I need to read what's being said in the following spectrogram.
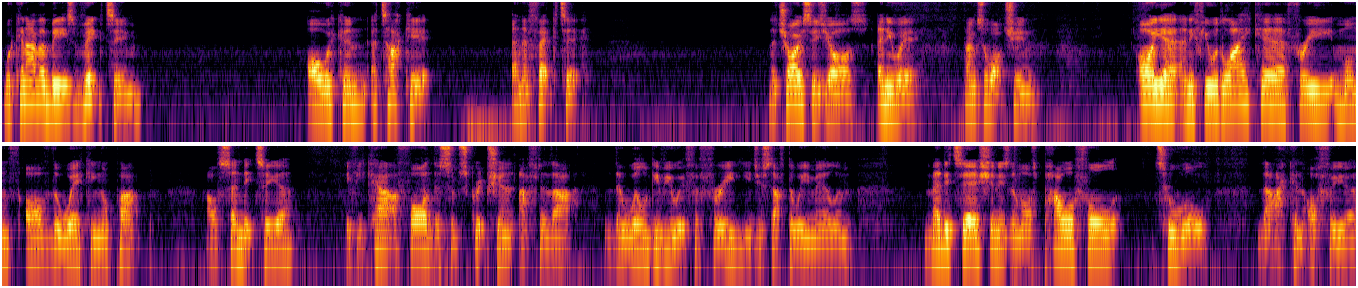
We can either be its victim or we can attack it and affect it. The choice is yours. Anyway, thanks for watching. Oh, yeah, and if you would like a free month of the Waking Up app, I'll send it to you. If you can't afford the subscription after that, they will give you it for free. You just have to email them. Meditation is the most powerful tool that I can offer you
